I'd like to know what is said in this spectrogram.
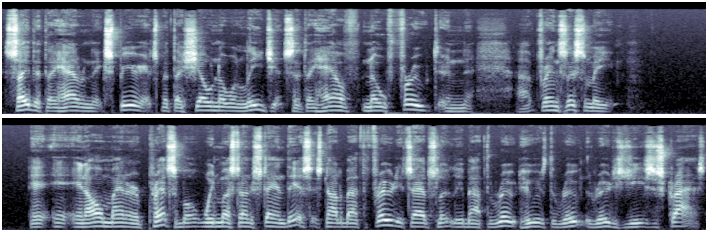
say that they have an experience, but they show no allegiance, that they have no fruit. And uh, friends, listen to me in all manner of principle, we must understand this. It's not about the fruit, it's absolutely about the root. Who is the root? The root is Jesus Christ.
